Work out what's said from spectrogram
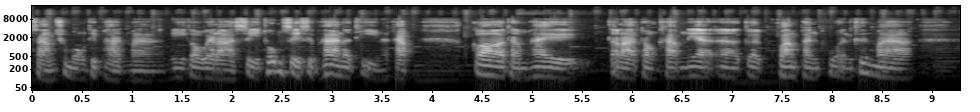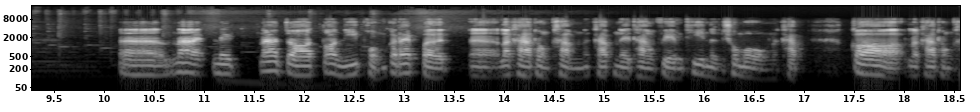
2-3 ชั่วโมงที่ผ่านมา นี่ก็เวลา 4 ทุ่ม 45 นาทีนะครับ ก็ทำให้ตลาดทองคำเนี่ยเเกิดความผันผวนขึ้นมาหน้าในหน้าจอตอนนี้ผมก็ได้เปิดราคาทองคำนะครับในทางเฟรมที่ 1 ชั่วโมงนะครับ ก็ราคาทองค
